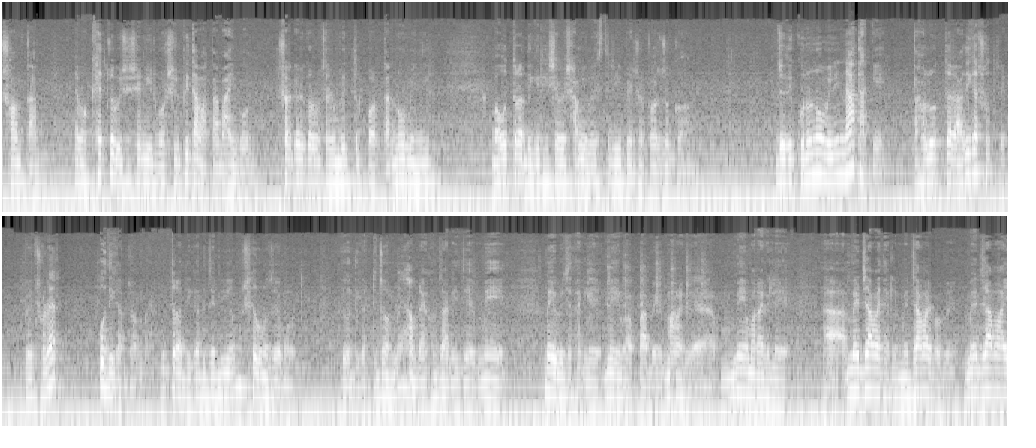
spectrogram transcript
সন্তান এবং ক্ষেত্র বিশেষে নির্ভরশীল পিতামাতা ভাই বোন সরকারি কর্মচারীর মৃত্যুর পর তার নমিনি বা উত্তরাধিকারী হিসেবে স্বামী বা স্ত্রী পেনশন পাওয়ার যোগ্য হন। যদি কোনো নমিনি না থাকে, তাহলে উত্তরাধিকার সূত্রে পেনশনের অধিকার জন্মায়। উত্তরাধিকারের যে নিয়ম, সে অনুযায়ী মূলত এই অধিকারটি জন্মে আমরা এখন জানি যে মেয়ে মেয়ে বেঁচে থাকলে মেয়ে বা পাবে, মারা গেলে মেয়ে মারা গেলে মেয়ের জামাই থাকলে, মেয়ের জামাই পাবে। মেয়ের জামাই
